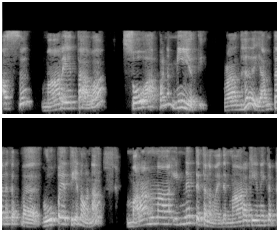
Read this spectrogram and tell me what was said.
අස්ස මාරේතාවා සෝවාපන මීයති රාධ යම් තැනක රූපය තියෙනවා නම් මරන්නා ඉන්නෙත් එතනමයි. දැන් මාර කියන එකට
